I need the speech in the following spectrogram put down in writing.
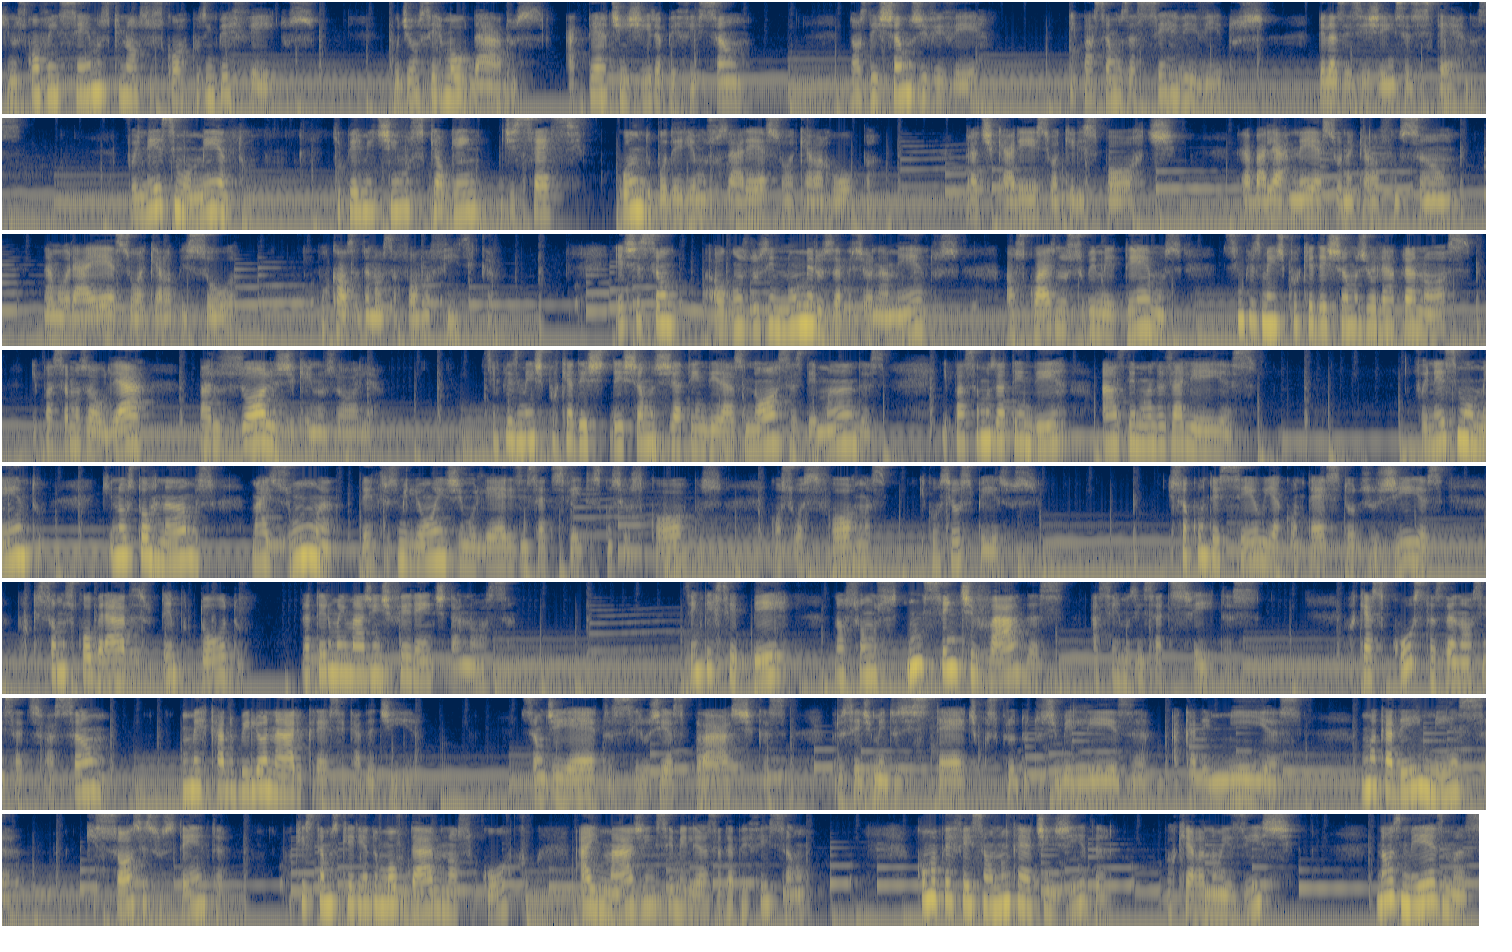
que nos convencemos que nossos corpos imperfeitos podiam ser moldados até atingir a perfeição, nós deixamos de viver e passamos a ser vividos pelas exigências externas. Foi nesse momento que permitimos que alguém dissesse quando poderíamos usar essa ou aquela roupa, praticar esse ou aquele esporte, trabalhar nessa ou naquela função, namorar essa ou aquela pessoa, por causa da nossa forma física. Estes são alguns dos inúmeros aprisionamentos aos quais nos submetemos simplesmente porque deixamos de olhar para nós passamos a olhar para os olhos de quem nos olha. Simplesmente porque deixamos de atender às nossas demandas e passamos a atender às demandas alheias. Foi nesse momento que nos tornamos mais uma dentre os milhões de mulheres insatisfeitas com seus corpos, com suas formas e com seus pesos. Isso aconteceu e acontece todos os dias porque somos cobradas o tempo todo para ter uma imagem diferente da nossa. Sem perceber, nós somos incentivadas a sermos insatisfeitas, porque às custas da nossa insatisfação, um mercado bilionário cresce a cada dia. São dietas, cirurgias plásticas, procedimentos estéticos, produtos de beleza, academias, uma cadeia imensa que só se sustenta porque estamos querendo moldar o nosso corpo à imagem e semelhança da perfeição. Como a perfeição nunca é atingida, porque ela não existe, nós mesmas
